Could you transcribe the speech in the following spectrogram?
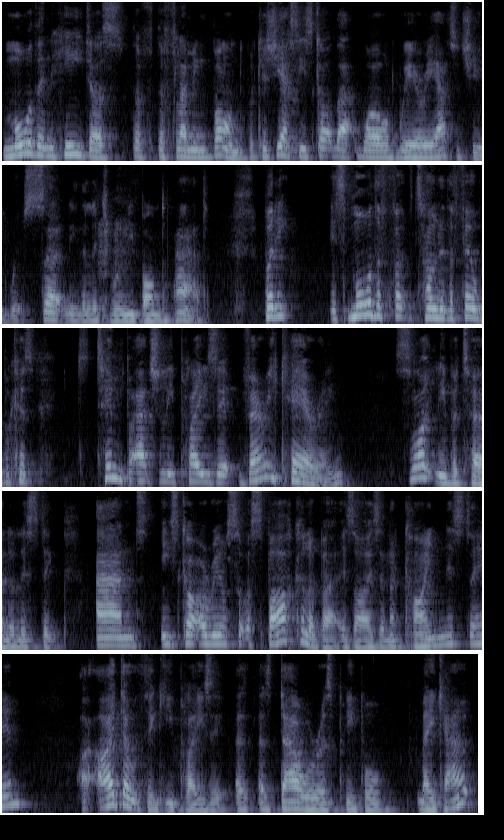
more than he does the, the Fleming Bond because yes, mm. he's got that world weary attitude, which certainly the literary Bond had, but he, it's more the f- tone of the film because Tim actually plays it very caring, slightly paternalistic, and he's got a real sort of sparkle about his eyes and a kindness to him. I, I don't think he plays it as, as dour as people make out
